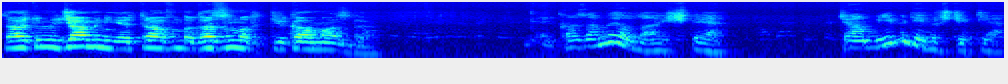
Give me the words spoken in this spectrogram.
zaten o caminin etrafında kazılmadık yıkamazdı. Kazamıyorlar işte. Camiyi mi devirecekler?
